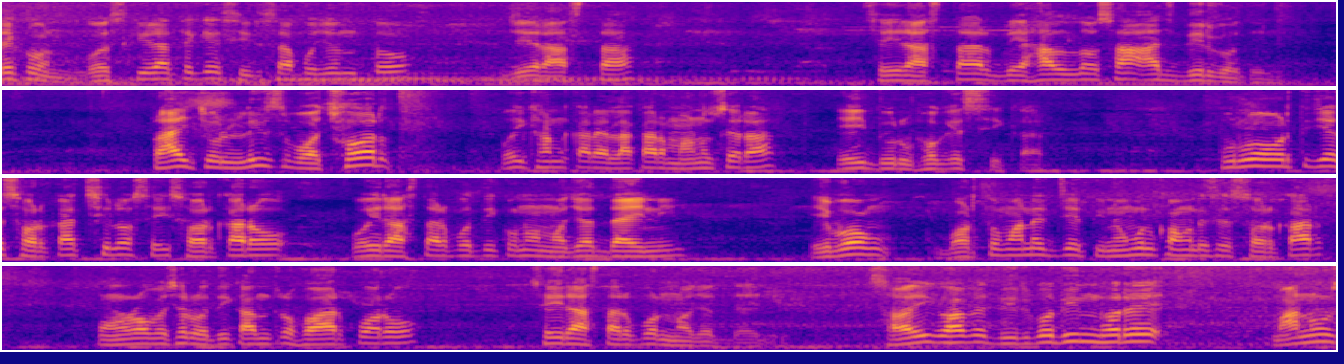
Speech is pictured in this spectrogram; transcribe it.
দেখুন ঘোষকিরা থেকে শীর্ষা পর্যন্ত যে রাস্তা সেই রাস্তার বেহাল দশা আজ দীর্ঘদিন। প্রায় চল্লিশ বছর ওইখানকার এলাকার মানুষেরা এই দুর্ভোগের শিকার। পূর্ববর্তী যে সরকার ছিল, সেই সরকারও ওই রাস্তার প্রতি কোনো নজর দেয়নি এবং বর্তমানের যে তৃণমূল কংগ্রেসের সরকার পনেরো বছর অধিকান্ত হওয়ার পরও সেই রাস্তার উপর নজর দেয়নি। স্বাভাবিকভাবে দীর্ঘদিন ধরে মানুষ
